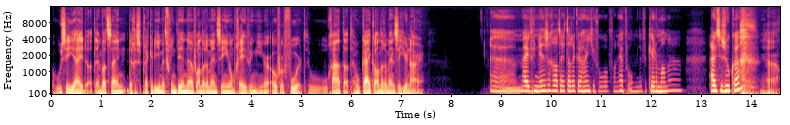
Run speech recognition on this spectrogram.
Hoe zie jij dat? En wat zijn de gesprekken die je met vriendinnen of andere mensen in je omgeving hierover voert? Hoe, hoe gaat dat? Hoe kijken andere mensen hiernaar? Eh, mijn vriendin zegt altijd dat ik er een handje vol van heb om de verkeerde mannen uit te zoeken. Ja,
